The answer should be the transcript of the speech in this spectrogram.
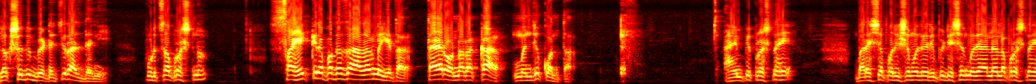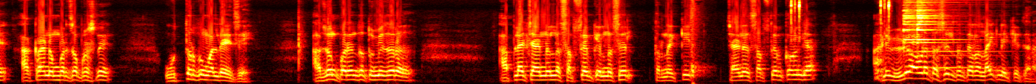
लक्षद्वीप बेटाची राजधानी आहे. पुढचा प्रश्न. सहाय्यक क्रियापदाचा आधार न घेता तयार होणारा काळ म्हणजे कोणता? आय एम पी प्रश्न आहे. बऱ्याचशा परीक्षेमध्ये रिपिटेशनमध्ये आलेला प्रश्न आहे. अकरा नंबरचा प्रश्न आहे. उत्तर तुम्हाला द्यायचं आहे. अजूनपर्यंत तुम्ही जर आपल्या चॅनलला सबस्क्राईब केलं नसेल तर नक्की चॅनल सबस्क्राईब करून घ्या. आणि व्हिडिओ आवडत असेल तर त्याला लाईक नक्की करा.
